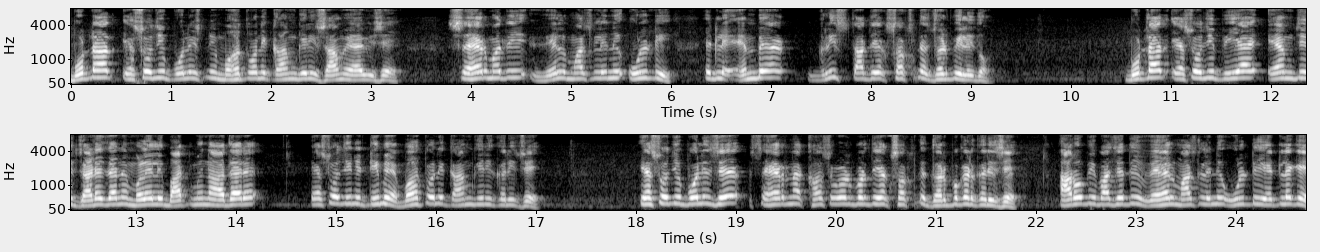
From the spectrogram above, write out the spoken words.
બોટાદ એસઓજી પોલીસની મહત્ત્વની કામગીરી સામે આવી છે. શહેરમાંથી વેલ માછલીની ઉલટી એટલે એમ્બેર ગ્રીસ સાથે એક શખ્સને ઝડપી લીધો. Botad SOG PI M G જાડેજાને મળેલી બાતમીના આધારે એસઓજીની ટીમે મહત્ત્વની કામગીરી કરી છે. એસઓજી પોલીસે શહેરના ખસ રોડ પરથી એક શખ્સની ધરપકડ કરી છે. આરોપી પાસેથી વહેલ માછલીની ઉલટી એટલે કે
